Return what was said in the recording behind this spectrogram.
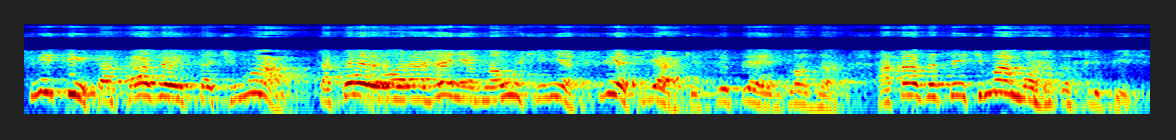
слепит, оказывается тьма. Такого выражения в науке нет. Свет яркий слепляет глаза. Оказывается, и тьма может ослепить.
